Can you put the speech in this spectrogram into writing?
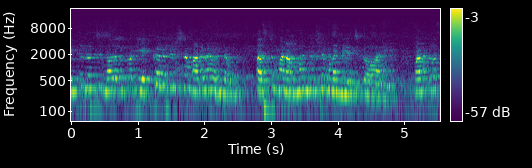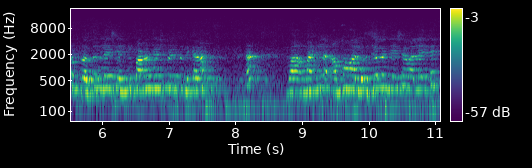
ఇంటి నుంచి మొదలుకొని ఎక్కడ చూసినా మనమే ఉంటాం. ఫస్ట్ మన అమ్మని చూసి మనం నేర్చుకోవాలి. మన కోసం ప్రొద్దున లేచి ఎన్ని పనులు చేసి పెడుతుంది కదా? మహిళ అమ్మ వాళ్ళు ఉద్యోగం చేసే వాళ్ళైతే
